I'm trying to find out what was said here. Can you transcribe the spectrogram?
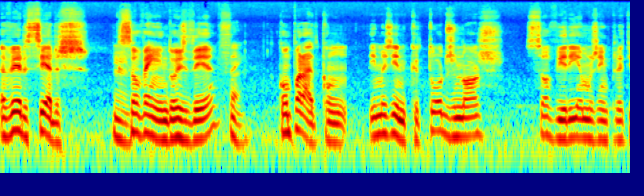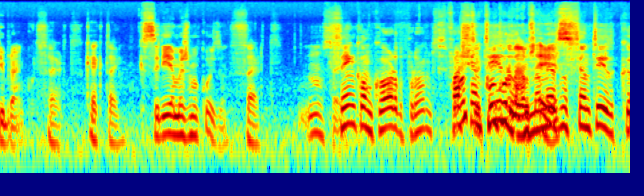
haver seres Hum. que só vêm em 2D, Sim, comparado com, imagino que todos nós só viríamos em preto e branco, certo. O que é que tem? que seria a mesma coisa. Certo. Não sei. Sim, concordo, pronto. Faz Pronto, sentido, concordamos, no é mesmo isso. sentido que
